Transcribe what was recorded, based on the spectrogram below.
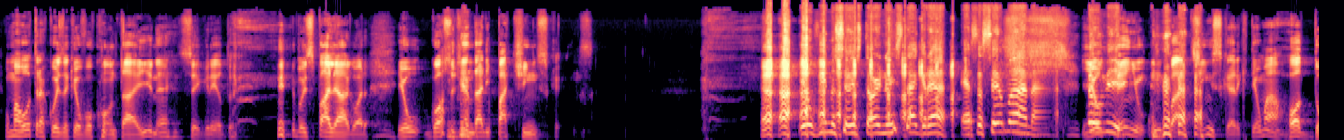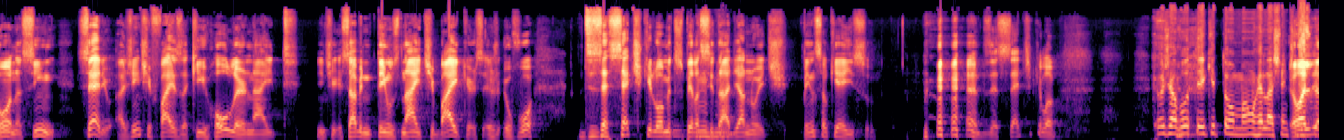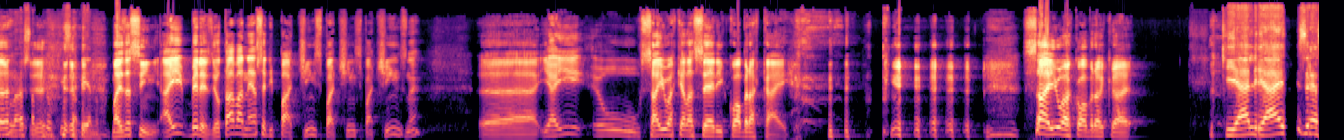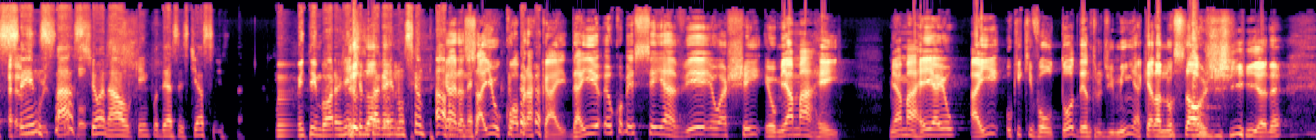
Uma outra coisa que eu vou contar aí, né? Segredo. vou espalhar agora. Eu gosto de andar de patins. Eu vi no seu story no Instagram essa semana. E eu, eu tenho um patins, cara, que tem uma rodona assim, sério, a gente faz aqui roller night. A gente, sabe, tem os night bikers. Eu, eu vou 17 quilômetros pela uhum. cidade à noite. Pensa o que é isso. 17 quilômetros. Eu já vou ter que tomar um relaxante Olha... só porque eu fiquei sabendo. Mas assim, aí, beleza, eu tava nessa de patins, patins, patins, né? Uh, e aí eu saiu aquela série Cobra Kai. saiu a Cobra Kai. Que, aliás, é, é sensacional. Quem puder assistir, assista. Muito embora a gente Exatamente. não tá ganhando um centavo. Cara, né? saiu Cobra Kai. Daí eu comecei a ver, eu achei, eu me amarrei. Me amarrei, aí, eu, aí o que, que voltou dentro de mim? Aquela nostalgia, né?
